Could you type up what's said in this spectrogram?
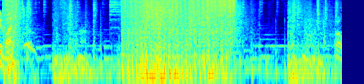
Goodbye. Oh. Bro,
